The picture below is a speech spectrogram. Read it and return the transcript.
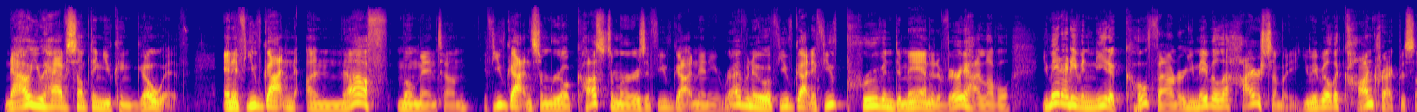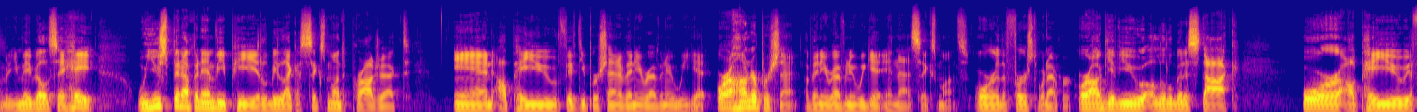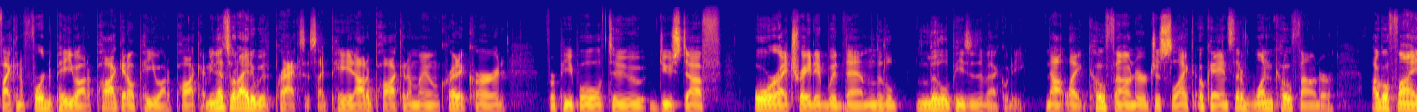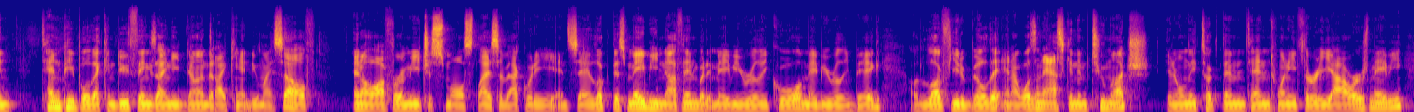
Now you have something you can go with. And if you've gotten enough momentum, if you've gotten some real customers, if you've gotten any revenue, if you've gotten if you've proven demand at a very high level, you may not even need a co-founder. You may be able to hire somebody. You may be able to contract with somebody. You may be able to say, "Hey, will you spin up an MVP? It'll be like a 6-month project and I'll pay you 50% of any revenue we get, or 100% of any revenue we get in that six months, or the first whatever. Or I'll give you a little bit of stock, or I'll pay you, if I can afford to pay you out of pocket, I'll pay you out of pocket. I mean, that's what I did with Praxis. I paid out of pocket on my own credit card for people to do stuff, or I traded with them little little pieces of equity. Not like co-founder, just like, okay, instead of one co-founder, I'll go find 10 people that can do things I need done that I can't do myself and I'll offer them each a small slice of equity and say, look, this may be nothing, but it may be really cool, it may be really big. I would love for you to build it. And I wasn't asking them too much. It only took them 10, 20, 30 hours maybe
